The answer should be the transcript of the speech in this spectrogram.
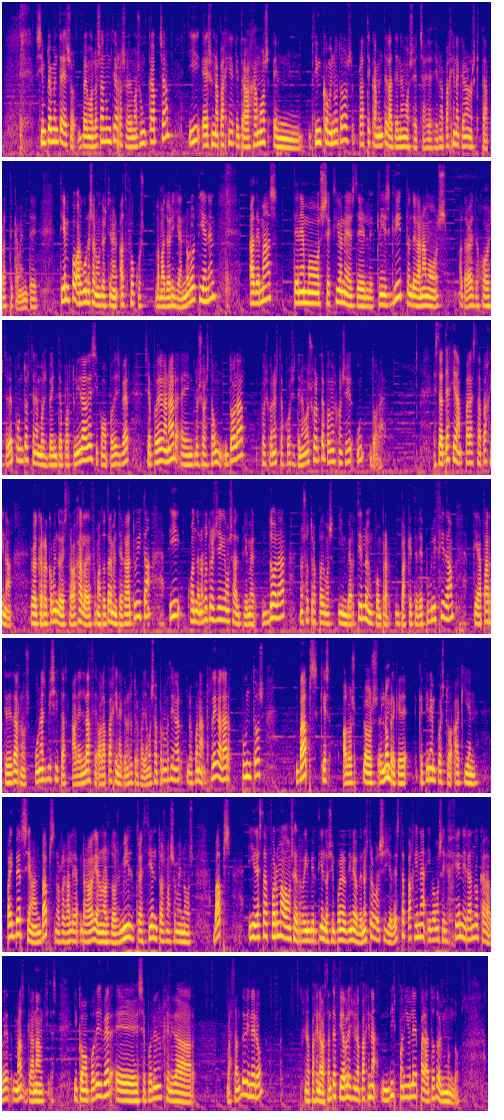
Simplemente eso, vemos los anuncios, resolvemos un captcha y es una página que trabajamos en 5 minutos, prácticamente la tenemos hecha. Es decir, una página que no nos quita prácticamente tiempo. Algunos anuncios tienen ad focus, la mayoría no lo tienen. Además, tenemos secciones del Chris Grid donde ganamos a través del juego este de puntos. Tenemos 20 oportunidades y como podéis ver, se puede ganar eh, incluso hasta un dólar. Pues con este juego, si tenemos suerte, podemos conseguir un dólar. Estrategia para esta página lo que recomiendo es trabajarla de forma totalmente gratuita y cuando nosotros lleguemos al primer dólar, nosotros podemos invertirlo en comprar un paquete de publicidad que aparte de darnos unas visitas al enlace o a la página que nosotros vayamos a promocionar, nos van a regalar puntos BAPS, que es el nombre que, tienen puesto aquí en Piper, se llaman BAPS, nos regalarían unos 2.300 más o menos BAPS y de esta forma vamos a ir reinvirtiendo sin poner dinero de nuestro bolsillo de esta página y vamos a ir generando cada vez más ganancias. Y como podéis ver, eh, se pueden generar bastante dinero. Es una página bastante fiable y una página disponible para todo el mundo.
